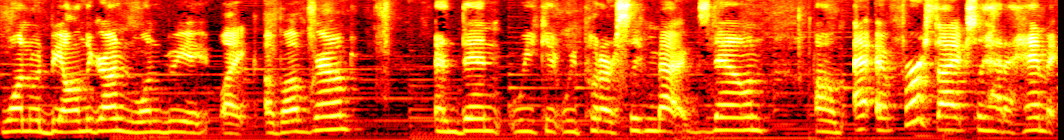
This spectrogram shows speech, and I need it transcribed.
one would be on the ground and one would be like above ground, and then we could we put our sleeping bags down. Um, at, at first, I actually had a hammock,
